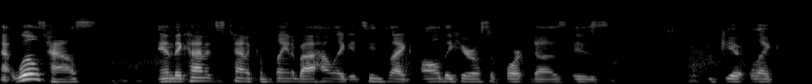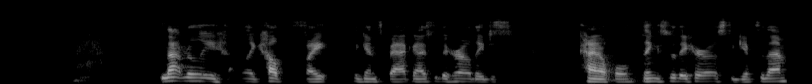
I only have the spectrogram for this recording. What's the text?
at Will's house. And they kind of just kind of complain about how like it seems like all the hero support does is get like not really like help fight against bad guys with the hero. They just kind of hold things for the heroes to give to them.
